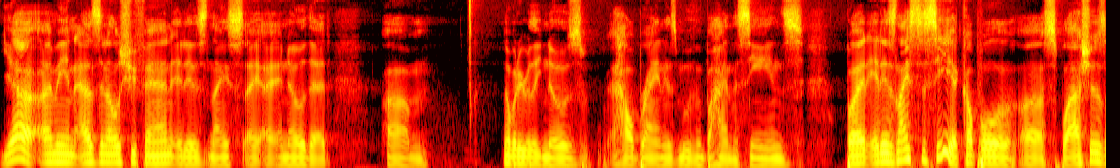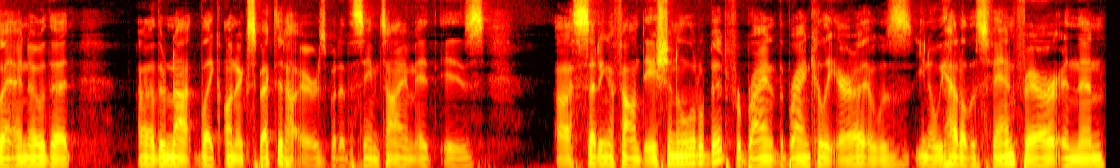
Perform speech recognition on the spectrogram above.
Yeah i mean as an lsu fan it is nice. I, I know that um, nobody really knows how brian is moving behind the scenes but it is nice to see a couple uh, splashes. I, I, know that uh, they're not like unexpected hires, but at the same time, it is uh, setting a foundation a little bit for Brian the Brian Kelly era. It was you know we had all this fanfare, and then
